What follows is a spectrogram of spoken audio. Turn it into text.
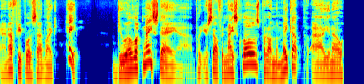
and enough people have said like, "Hey, do a look nice day. Uh, put yourself in nice clothes. Put on the makeup. Uh, you know."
